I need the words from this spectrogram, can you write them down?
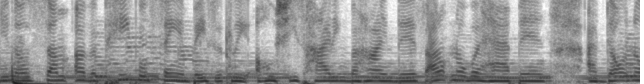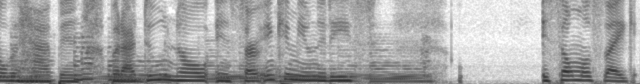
you know, some other people saying basically, oh, she's hiding behind this. I don't know what happened. I don't know what happened. But I do know in certain communities, it's almost like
